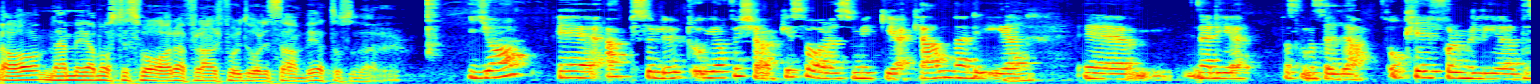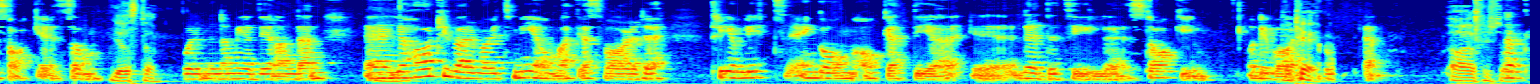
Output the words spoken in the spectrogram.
ja, nej men jag måste svara för annars får du dåligt samvete och sådär? Ja, eh, absolut och jag försöker svara så mycket jag kan när det är, ja. eh, när det är vad ska man säga, okej okay formulerade saker som står i mina meddelanden. Eh, mm. Jag har tyvärr varit med om att jag svarade trevligt en gång och att det eh, ledde till eh, stalking. Och det var okay. ett problem. Ja, jag förstår. Så, att,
